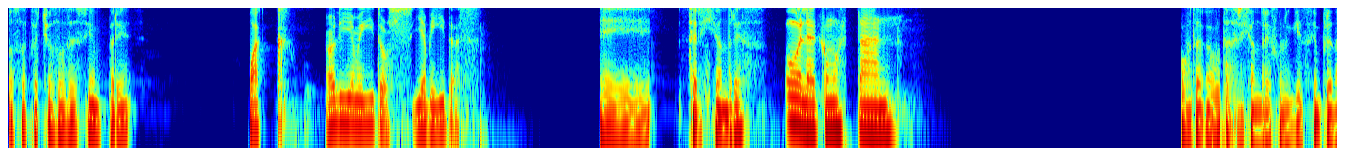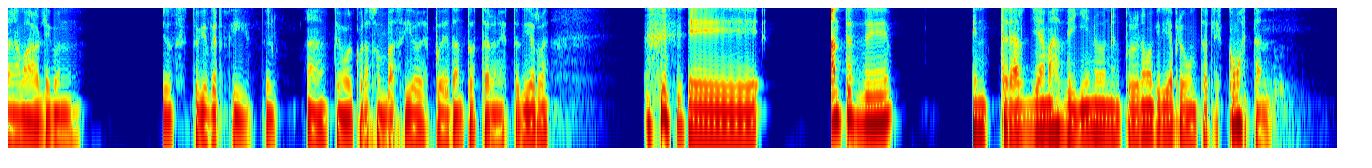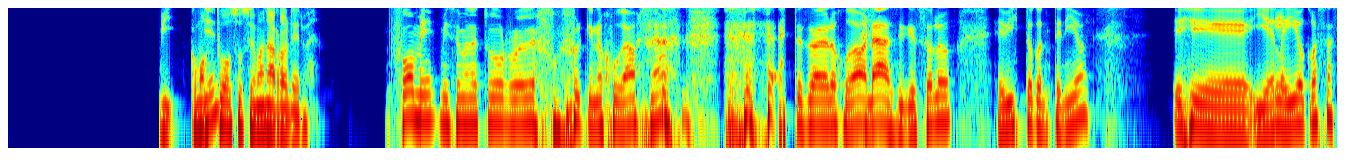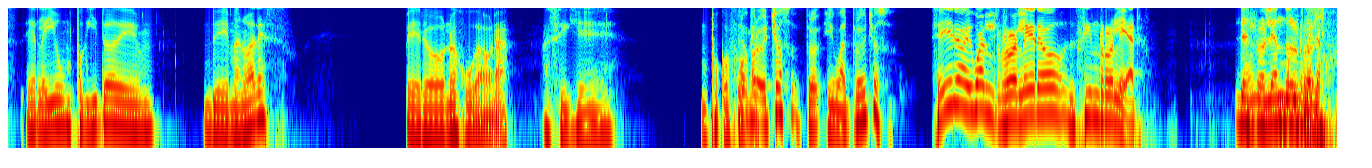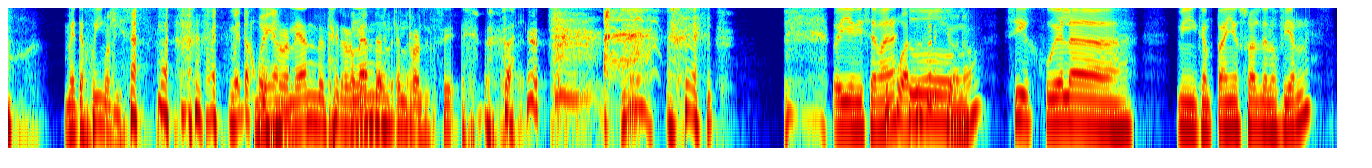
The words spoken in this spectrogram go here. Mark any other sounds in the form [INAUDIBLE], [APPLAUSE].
los sospechosos de siempre, Juac, Hola amiguitos y amiguitas. eh, Sergio Andrés. Hola, ¿cómo están? Me gusta, me gusta Sergio Andrés porque es siempre tan amable con... Yo siento que perdí... el- ah, tengo el corazón vacío después de tanto estar en esta tierra. [LAUGHS] Eh, antes de entrar ya más de lleno en el programa, quería preguntarles, ¿cómo están? ¿Cómo bien. estuvo su semana rolera? Fome, mi semana estuvo [LAUGHS] fome porque no he jugado nada. [LAUGHS] Esta semana no he jugado nada, así que solo he visto contenido. Eh, y he leído cosas, he leído un poquito de, de manuales, pero no he jugado nada. Así que un poco Pero fome. provechoso, pero igual provechoso. Sí, no, igual rolero sin rolear. Desroleando el rol. meta- [LAUGHS] Metajuinquis. [LAUGHS] Meta juegando. Desroleando, desroleando el, el rol, sí. [LAUGHS] Oye, mi ¿Tú semana jugaste, estuvo... Sergio, no? Sí, jugué la... mi campaña usual de los viernes.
